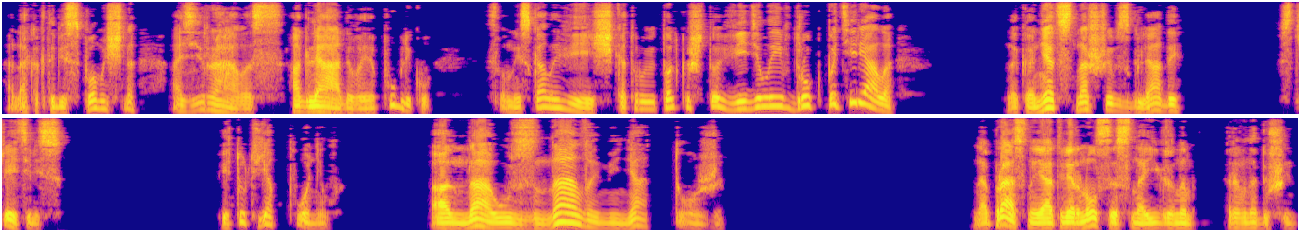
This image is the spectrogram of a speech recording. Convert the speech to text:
Она как-то беспомощно озиралась, оглядывая публику, словно искала вещь, которую только что видела и вдруг потеряла. Наконец наши взгляды встретились. И тут я понял. Она узнала меня тоже. Напрасно я отвернулся с наигранным равнодушием.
